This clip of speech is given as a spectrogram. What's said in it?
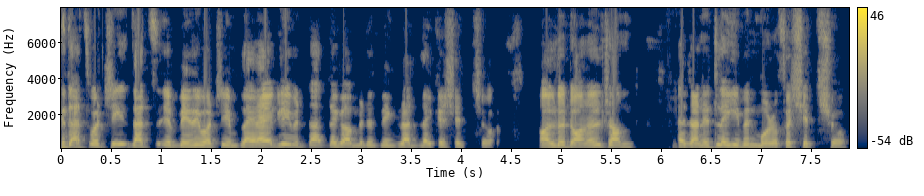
that's what she that's basically what she implied. I agree with that. The government is being run like a shit show. Although donald trump has done it like even more of a shit show.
